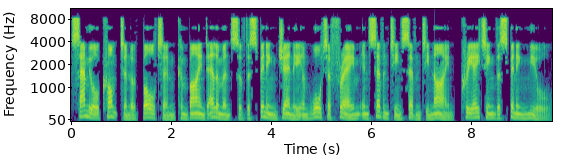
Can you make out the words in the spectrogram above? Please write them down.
Samuel Crompton of Bolton combined elements of the spinning jenny and water frame in 1779, creating the spinning mule.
